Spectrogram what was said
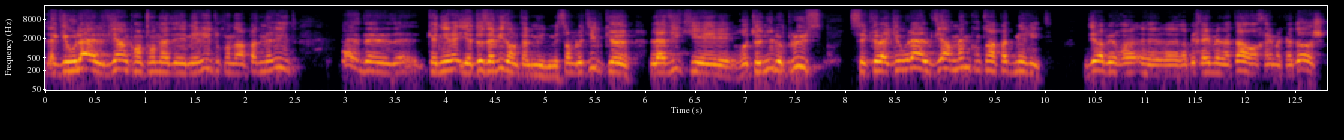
La Géoula, elle vient quand on a des mérites ou quand on n'a pas de mérite. Il y a deux avis dans le Talmud, mais semble-t-il que l'avis qui est retenu le plus, c'est que la Géoula, elle vient même quand on n'a pas de mérite dit Rabbi, euh, Rabbi Chaim Ben Attar, Chaim Akadosh,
